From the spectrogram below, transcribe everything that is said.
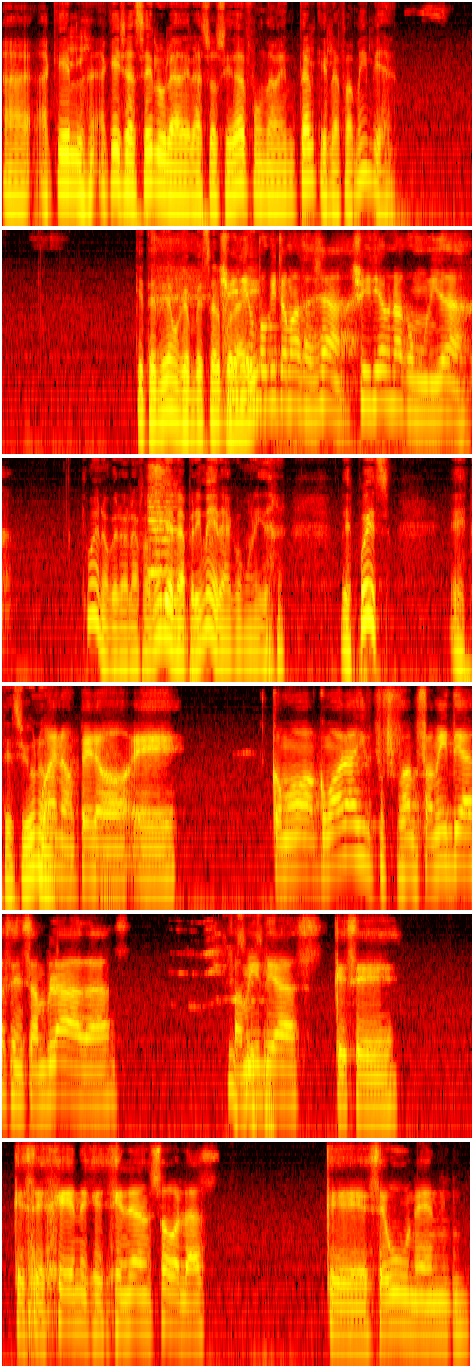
a aquel, aquella célula de la sociedad fundamental que es la familia? Que tendríamos que empezar por ahí. Yo iría un poquito más allá, yo iría a una comunidad. Bueno, pero la familia es la primera comunidad. Después, este, si uno... Bueno, pero... Eh, como, como ahora hay familias ensambladas, familias que se que se que generan solas, que se unen,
